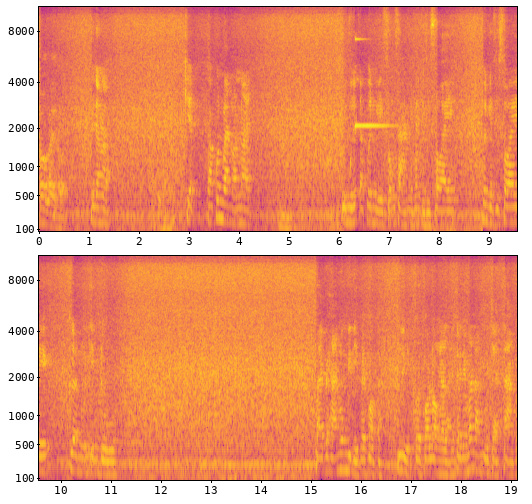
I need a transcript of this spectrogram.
ชอบอะไรเหรอเป็นยังไงเขียดว่าคนว่าหนอนหน่อยเบิดแต่เพิ่นนี่สงสารเพิ่นก็สิซอย เพิ่นก็สิซอยเกื้อหนุนเอ็นดู ไปไปหานุ่งดีๆไปพอไปดีๆคอยขอลองหลายๆแต่เดี๋ยวมันนั่งอยู่จัดตาไป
